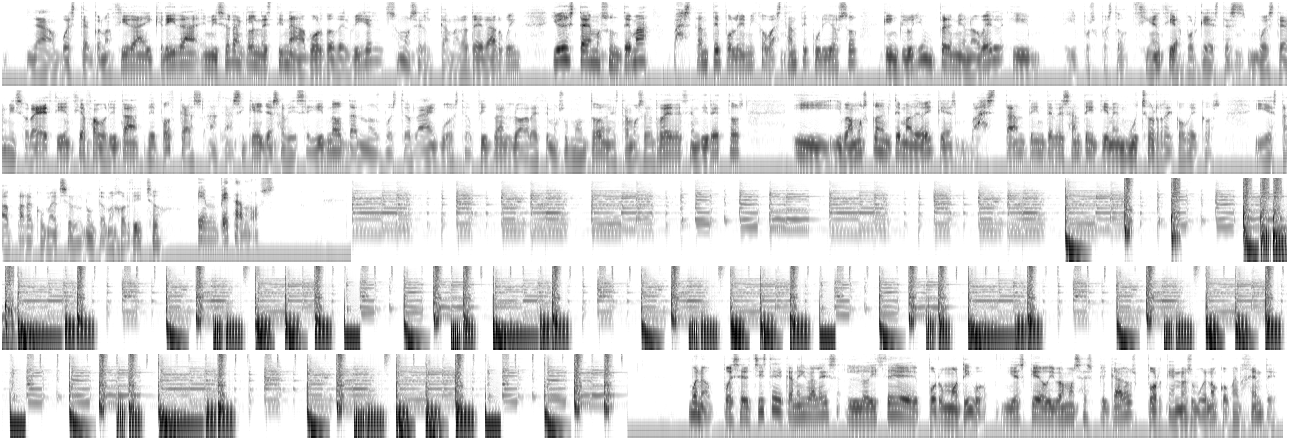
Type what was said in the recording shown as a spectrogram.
vuestra conocida y querida emisora clandestina a bordo del Beagle. Somos el camarote de Darwin y hoy os traemos un tema bastante polémico, bastante curioso, que incluye un premio Nobel y, y por supuesto, ciencia, porque esta es vuestra emisora de ciencia favorita de podcast. Así que ya sabéis, seguidnos, dadnos vuestro like, vuestro feedback, lo agradecemos un montón. Estamos en redes, en directos y, y vamos con el tema de hoy que es bastante interesante y tiene muchos recovecos. Y está para comérselo, nunca mejor dicho. Empezamos. Bueno, pues el chiste de caníbales lo hice por un motivo, y es que hoy vamos a explicaros por qué no es bueno comer gente.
